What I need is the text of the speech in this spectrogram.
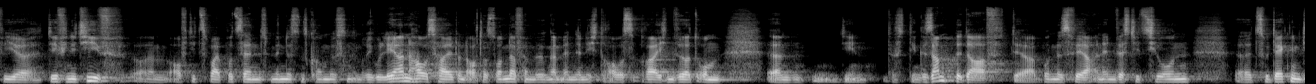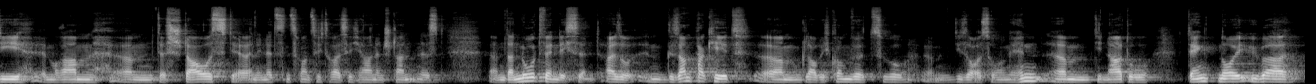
wir definitiv ähm, auf die zwei Prozent mindestens kommen müssen im regulären Haushalt und auch das Sondervermögen am Ende nicht ausreichen wird, um den, das, den Gesamtbedarf der Bundeswehr an Investitionen äh, zu decken, die im Rahmen des Staus, der in den letzten 20, 30 Jahren entstanden ist, dann notwendig sind. Also im Gesamtpaket, glaube ich, kommen wir zu dieser Äußerung hin. Die NATO denkt neu über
